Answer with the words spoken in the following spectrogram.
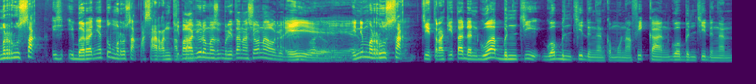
Merusak ibaratnya tuh merusak pasaran kita. Apalagi udah masuk berita nasional gitu. Iya. ini merusak citra kita dan gue benci, gue benci dengan kemunafikan, gue benci dengan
